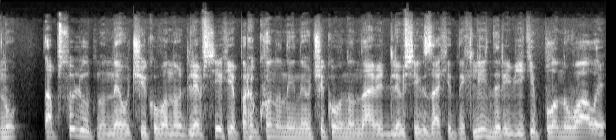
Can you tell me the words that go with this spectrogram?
ну абсолютно неочікувано для всіх. Я переконаний, неочікувано навіть для всіх західних лідерів, які планували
